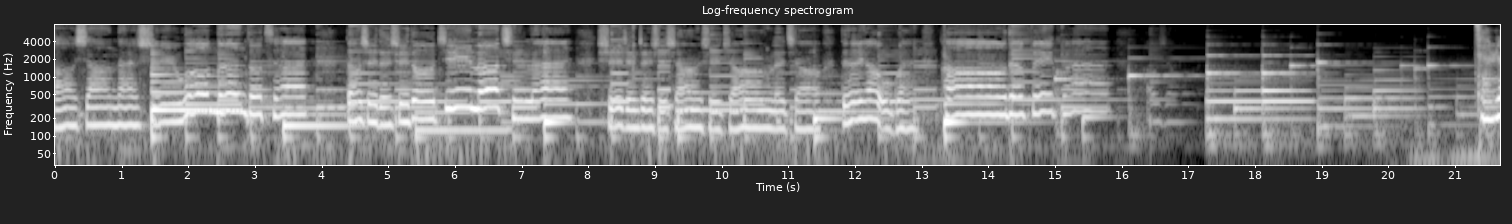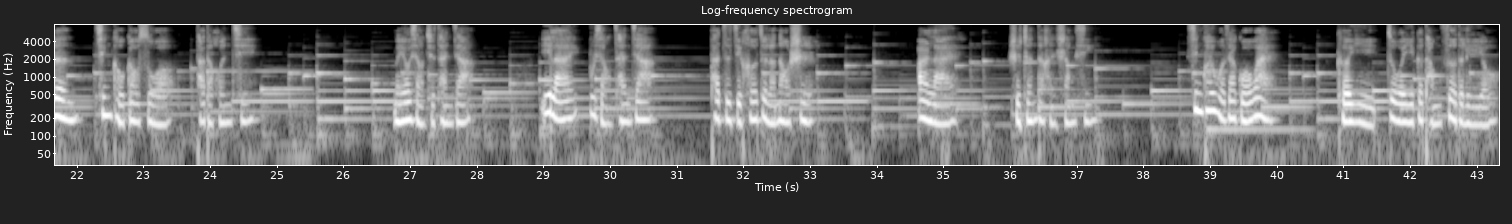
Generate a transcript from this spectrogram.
好像那时我们都在，当时的事都记了起来。时间真是像是长了脚的妖怪，跑得飞快。前任亲口告诉我他的婚期，没有想去参加。一来不想参加，怕自己喝醉了闹事；二来是真的很伤心。幸亏我在国外，可以作为一个搪塞的理由。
